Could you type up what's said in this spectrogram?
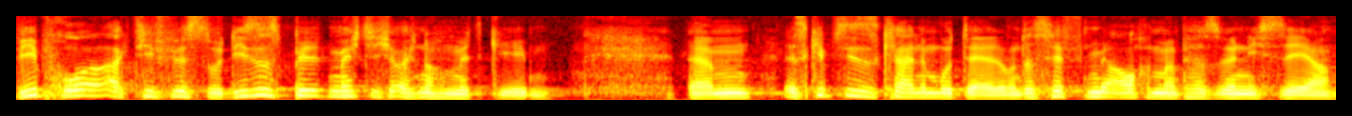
Wie proaktiv bist du? Dieses Bild möchte ich euch noch mitgeben. Ähm, es gibt dieses kleine Modell und das hilft mir auch immer persönlich sehr.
